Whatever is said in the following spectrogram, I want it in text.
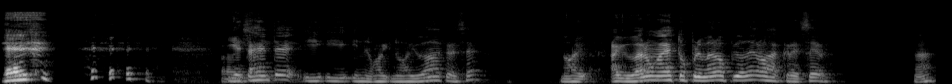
¿Qué? Y esta gente y, y- y nos, nos ayudan a crecer. Nos ay- ayudaron a estos primeros pioneros a crecer. ¿Ah?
